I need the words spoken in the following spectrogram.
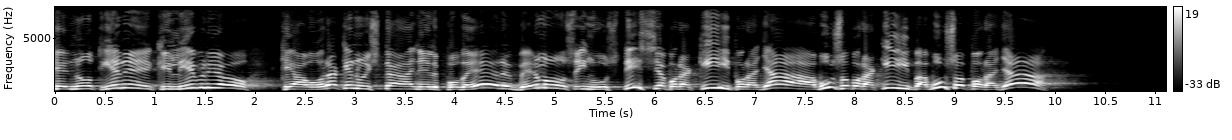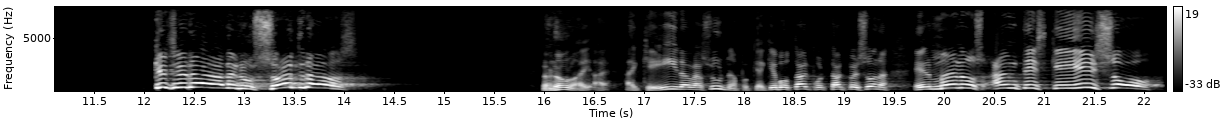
que no tiene equilibrio, que ahora que no está en el poder vemos injusticia por aquí y por allá, abuso por aquí, abuso por allá. ¿Qué será de nosotros? No, no, hay, hay, que ir a las urnas porque hay que votar por tal persona. Hermanos, antes que eso,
